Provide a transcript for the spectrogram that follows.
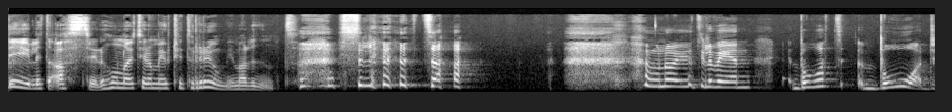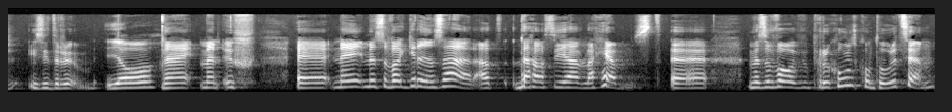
Det är ju lite Astrid. Hon har ju till och med gjort sitt rum i marint. Sluta! Har ju till och med en båtbåd i sitt rum. Ja, Nej, men usch. Eh, nej, men så var grejen så här att det här var så jävla hemskt. Eh, men så var vi på produktionskontoret sen.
